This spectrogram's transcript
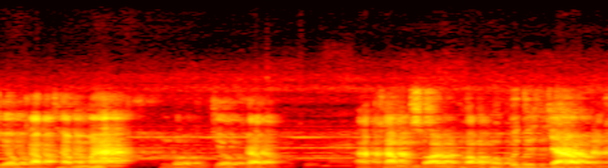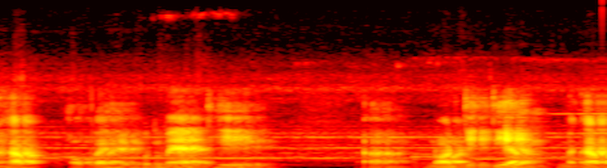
เกี่ยวกับธรรมะโหลดเกี่ยวกับอ่าสอนของพระพุทธเจ้านะครับ เอาไปให้คุณแม่ที่อนอนติดเตียงนะครับ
